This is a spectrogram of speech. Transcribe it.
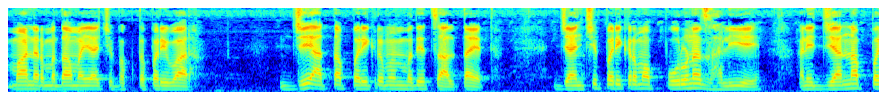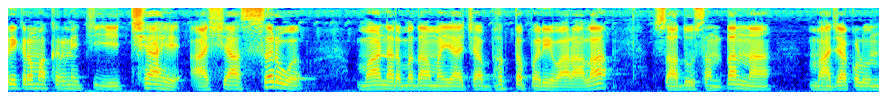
मा नर्मदा मैयाचे भक्त परिवार जे आता परिक्रमेमध्ये चालतायत ज्यांची परिक्रमा पूर्ण झाली आहे आणि ज्यांना परिक्रमा करण्याची इच्छा आहे अशा सर्व मा नर्मदा मैयाच्या भक्त परिवाराला साधू संतांना माझ्याकडून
